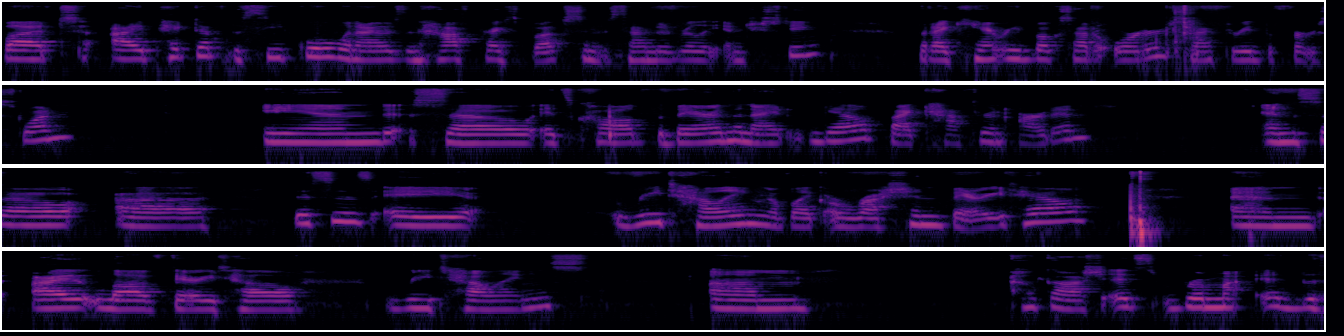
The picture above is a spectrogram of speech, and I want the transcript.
but I picked up the sequel when I was in half price books and it sounded really interesting, but I can't read books out of order, so I have to read the first one. And so it's called The Bear and the Nightingale by Katherine Arden. And so uh, this is a retelling of like a Russian fairy tale. And I love fairy tale retellings. Um, oh gosh, it's remi- the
